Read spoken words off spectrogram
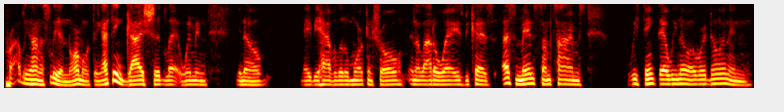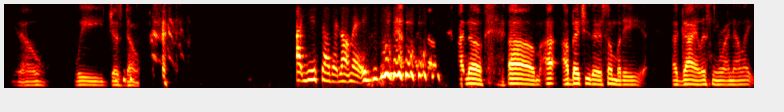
probably honestly a normal thing. I think guys should let women, you know, maybe have a little more control in a lot of ways because us men sometimes we think that we know what we're doing, and you know, we just don't. You said it, not me. I know. Um, I, I bet you there's somebody a guy listening right now, like,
